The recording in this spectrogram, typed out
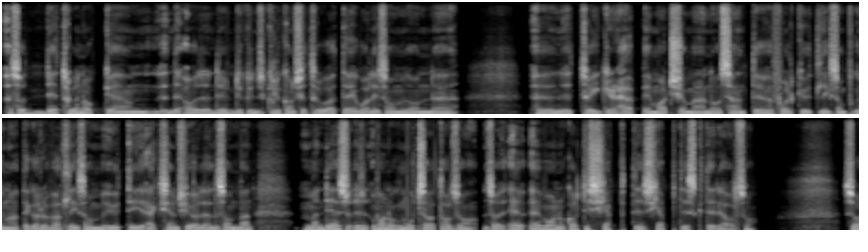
Altså, det tror jeg nok eh, og Du skulle kanskje tro at jeg var liksom sånn uh, trigger-happy machoman og sendte folk ut liksom pga. at jeg hadde vært liksom ute i action sjøl, eller sånt. Men, men, det var nok motsatt, altså. Så jeg, jeg var nok alltid skeptisk, skeptisk til det, altså. Så,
